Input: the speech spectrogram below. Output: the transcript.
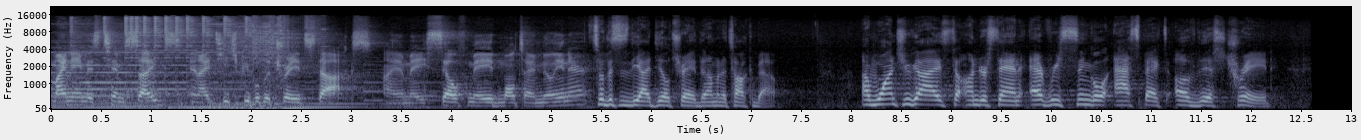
My name is Tim Sykes, and I teach people to trade stocks. I am a self made multimillionaire. So, this is the ideal trade that I'm going to talk about. I want you guys to understand every single aspect of this trade.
